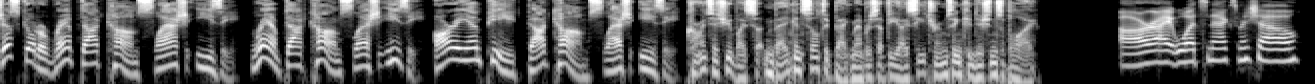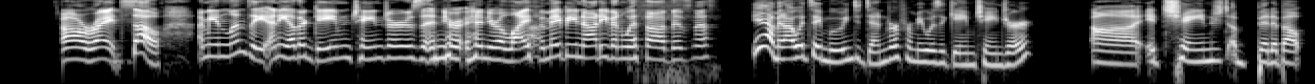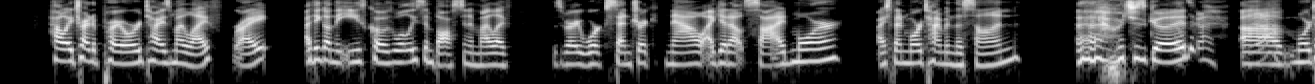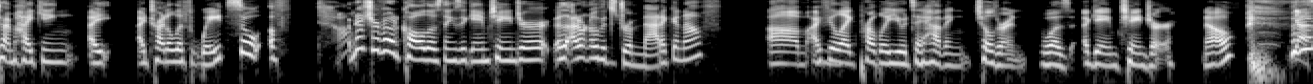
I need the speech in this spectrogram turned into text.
Just go to ramp.com slash easy. Ramp.com slash easy. R-A-M-P dot com slash easy. Cards issued by Sutton Bank and Celtic Bank members of FDIC terms and conditions apply. All right. What's next, Michelle? All right. So, I mean, Lindsay, any other game changers in your in your life, and maybe not even with uh, business? Yeah, I mean, I would say moving to Denver for me was a game changer. Uh, it changed a bit about how I try to prioritize my life, right? I think on the East Coast, well, at least in Boston, in my life was very work centric. Now I get outside more. I spend more time in the sun, uh, which is good. good. Uh, More time hiking. I I try to lift weights. So of, oh. I'm not sure if I would call those things a game changer. I don't know if it's dramatic enough. Um, I feel mm. like probably you would say having children was a game changer. No.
